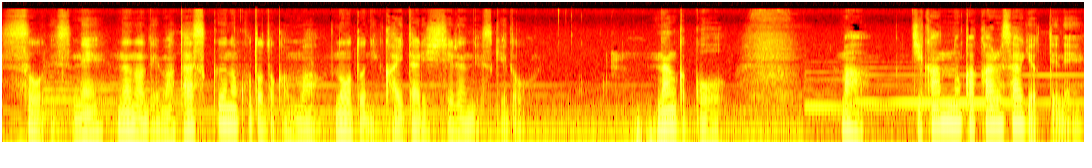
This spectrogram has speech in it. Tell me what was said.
そうですね。なのでまあタスクのこととかもまあノートに書いたりしてるんですけどなんかこうまあ時間のかかる作業ってね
